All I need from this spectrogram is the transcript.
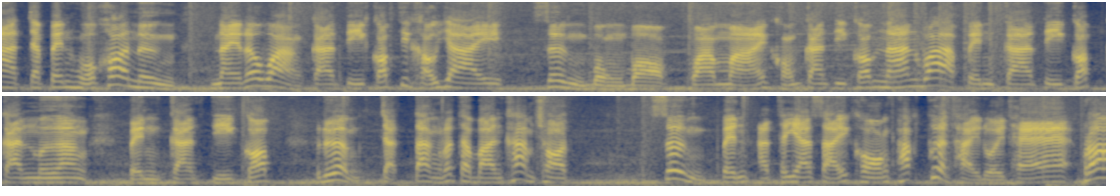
อาจจะเป็นหัวข้อหนึ่งในระหว่างการตีกอล์ฟที่เขาใหญ่ซึ่งบ่งบอกความหมายของการตีกอล์ฟนั้นว่าเป็นการตีกอล์ฟการเมือง เป็นการตีกอล์ฟเรื่องจัดตั้งรัฐบาลข้ามช็อต ซึ่งเป็นอัธยาศัยของพรรคเพื่อไทยโดยแท้ เพราะ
